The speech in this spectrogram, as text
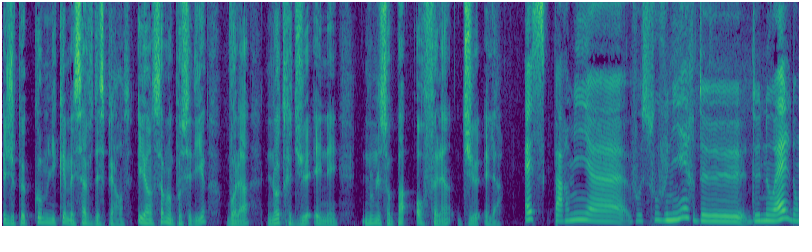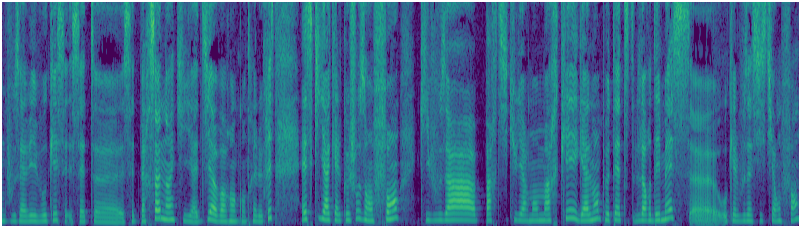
et je peux communiquer un message d'espérance. Et ensemble, on peut se dire, voilà, notre Dieu est né. Nous ne sommes pas orphelins, Dieu est là. Est-ce parmi euh, vos souvenirs de, Noël, donc vous avez évoqué cette, euh, cette personne hein, qui a dit avoir rencontré le Christ, est-ce qu'il y a quelque chose enfant qui vous a particulièrement marqué également, peut-être lors des messes euh, auxquelles vous assistiez enfant?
